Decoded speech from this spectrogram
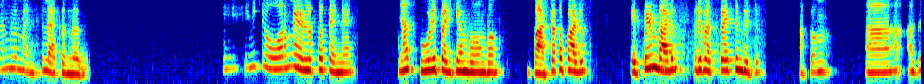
നമ്മൾ മനസ്സിലാക്കുന്നത്. എനിക്ക് ഓർമ്മയുള്ളപ്പോ തന്നെ ഞാൻ സ്കൂളിൽ പഠിക്കാൻ പോകുമ്പം പാട്ടൊക്കെ പാടും. എപ്പോഴും പാടും. ഒരു ഫസ്റ്റ് പ്രൈസും കിട്ടും. അപ്പം അത്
